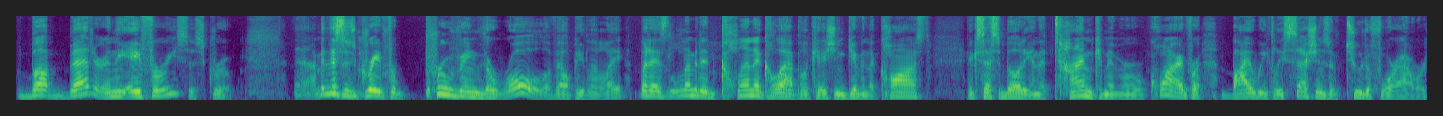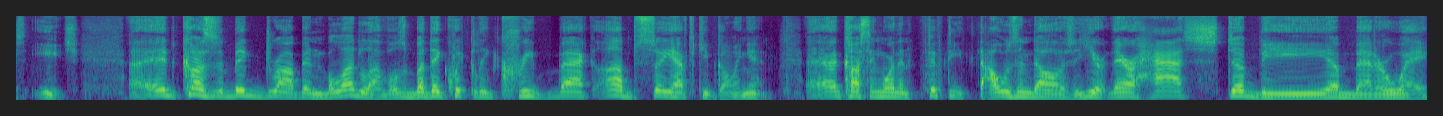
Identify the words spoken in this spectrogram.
but better in the apheresis group. I mean, this is great for proving the role of LP-little-a, but has limited clinical application given the cost, accessibility, and the time commitment required for biweekly sessions of two to four hours each. Uh, it causes a big drop in blood levels, but they quickly creep back up, so you have to keep going in, uh, costing more than $50,000 a year. There has to be a better way,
